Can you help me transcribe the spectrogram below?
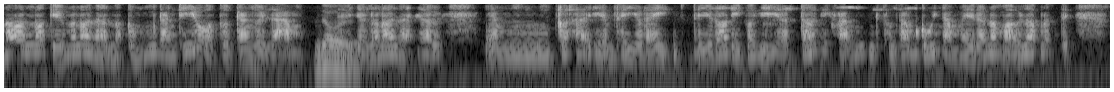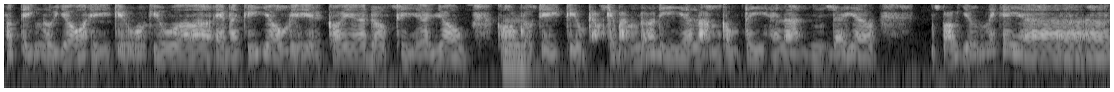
nó nó kiểu nó nói là nó cũng đang thiếu và cực cần người làm rồi bây giờ nó nói là giờ em có thể thì em thi vô đây thi vô đó thì có gì à, tới cái khoảng tầm tầm cuối năm hay đó nó mở lớp nó nó tuyển người vô thì kiểu kêu em đăng ký vô thì coi được thì vô còn không Ừ. được thì kiểu cầm cái bằng đó đi làm công ty hay là để bảo dưỡng mấy cái à,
